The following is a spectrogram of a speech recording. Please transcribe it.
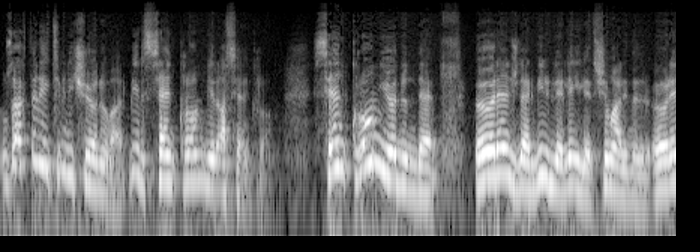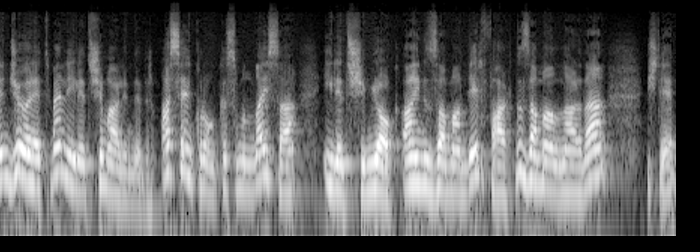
Uzaktan eğitimin iki yönü var. Bir senkron, bir asenkron. Senkron yönünde öğrenciler birbirleriyle iletişim halindedir. Öğrenci öğretmenle iletişim halindedir. Asenkron kısmındaysa iletişim yok. Aynı zaman değil farklı zamanlarda işte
